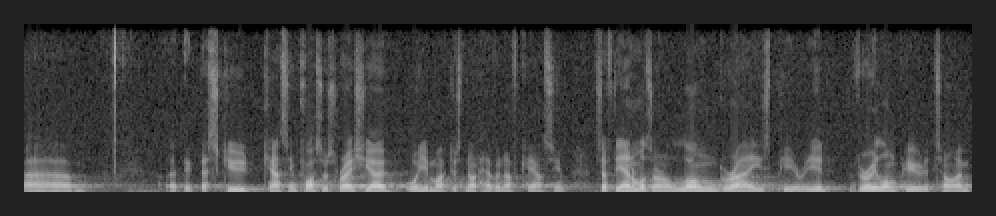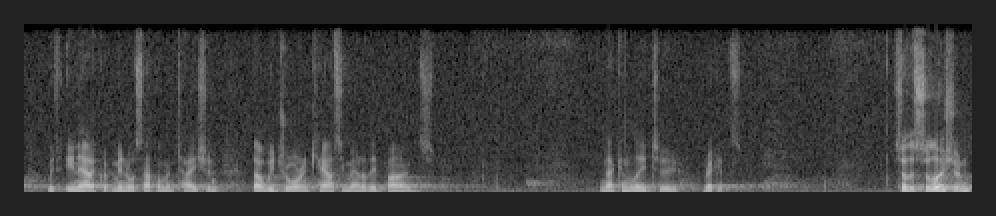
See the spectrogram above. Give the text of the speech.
um, a, a, skewed calcium phosphorus ratio, or you might just not have enough calcium. So if the animals are on a long graze period, a very long period of time, with inadequate mineral supplementation, they'll be drawing calcium out of their bones. And that can lead to rickets. So the solution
